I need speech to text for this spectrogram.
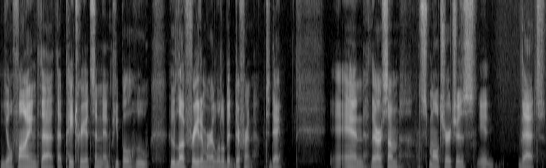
You'll find that, that patriots and, and people who, who love freedom are a little bit different today. And there are some small churches eh, that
